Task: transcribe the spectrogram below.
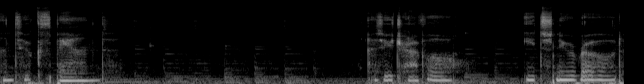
And to expand as you travel each new road.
